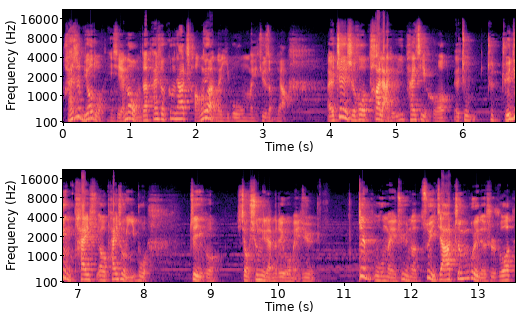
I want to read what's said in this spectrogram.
还是比较短一些，那我们再拍摄更加长远的一部美剧怎么样？哎，这时候他俩就一拍即合，就就决定拍要拍摄一部这个叫《兄弟连》的这部美剧。这部美剧呢，最佳珍贵的是说，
